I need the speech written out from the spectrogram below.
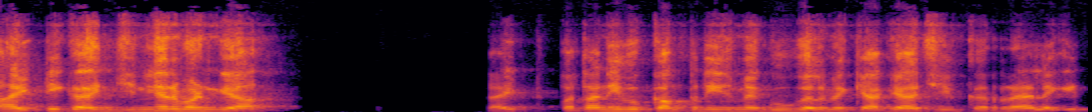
आईटी का इंजीनियर बन गया राइट पता नहीं वो कंपनीज़ में गूगल में क्या क्या अचीव कर रहा है, लेकिन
